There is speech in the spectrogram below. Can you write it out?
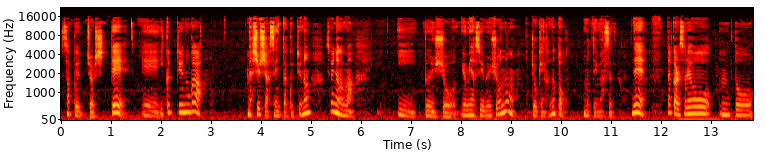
削除してい、えーくっていうのが、まあ、取捨選択っていうの？そういうのがまあいい文章読みやすい文章の条件かなと思っています。でだからそれを、うん、と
